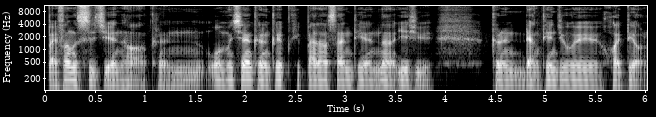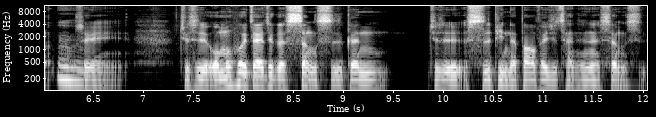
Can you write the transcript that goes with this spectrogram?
摆放的时间哈，可能我们现在可能可以摆到三天，那也许可能两天就会坏掉了，所以就是我们会在这个剩食跟就是食品的报废就产生了剩食，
